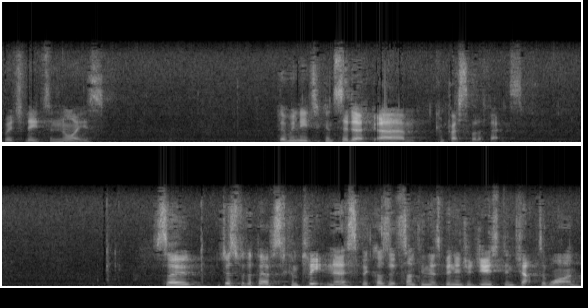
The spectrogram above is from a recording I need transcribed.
which lead to noise, then we need to consider um, compressible effects. So, just for the purpose of completeness, because it's something that's been introduced in chapter one,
